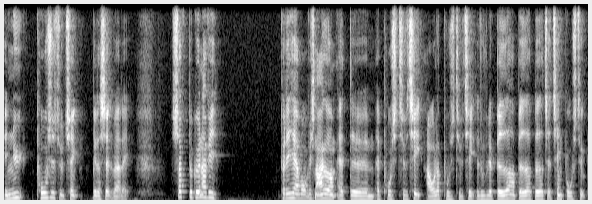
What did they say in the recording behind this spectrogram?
en ny positiv ting ved dig selv hver dag, så begynder vi på det her, hvor vi snakkede om, at, øh, at positivitet avler positivitet, at du bliver bedre og bedre og bedre til at tænke positivt.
